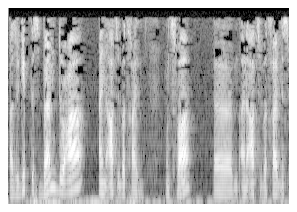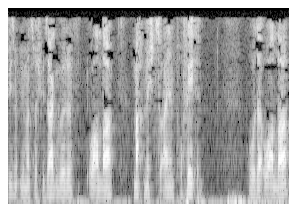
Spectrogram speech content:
Also gibt es beim Dua eine Art zu übertreiben. Und zwar, äh, eine Art zu übertreiben ist, wie, wie man zum Beispiel sagen würde, O Allah, mach mich zu einem Propheten. Oder O Allah,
